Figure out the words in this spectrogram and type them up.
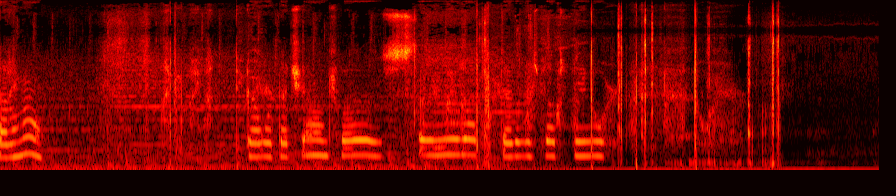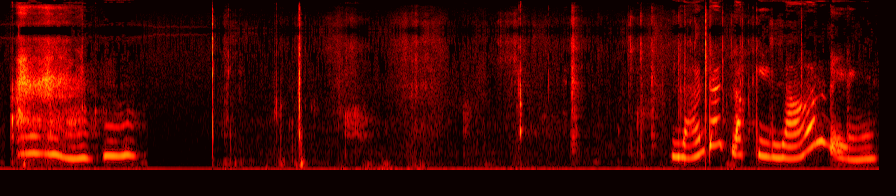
I don't know. Forgot what that challenge was that we were about that I was about to do. Lucky landing.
